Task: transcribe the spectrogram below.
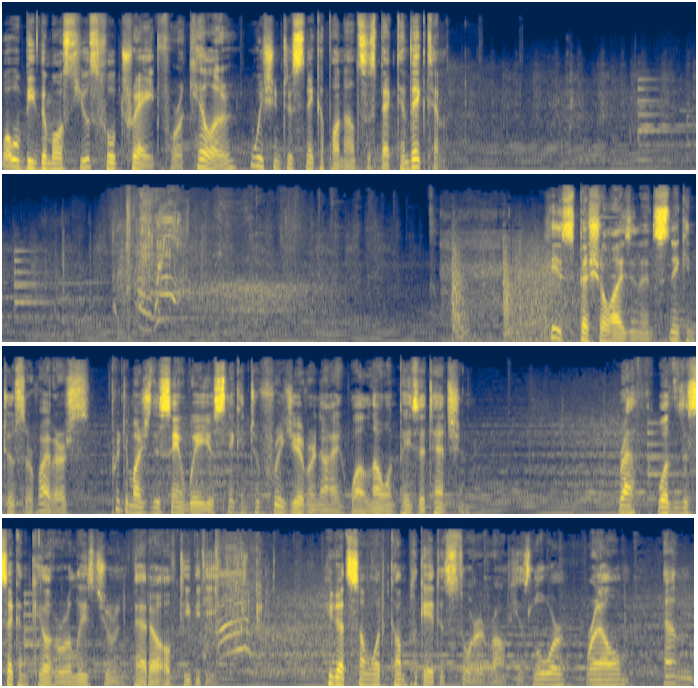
What would be the most useful trait for a killer wishing to sneak upon an unsuspecting victim? He is specializing in sneaking to survivors, pretty much the same way you sneak into fridge every night while no one pays attention. Wraith was the second killer released during beta of DBD. He got somewhat complicated story around his lore, realm, and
